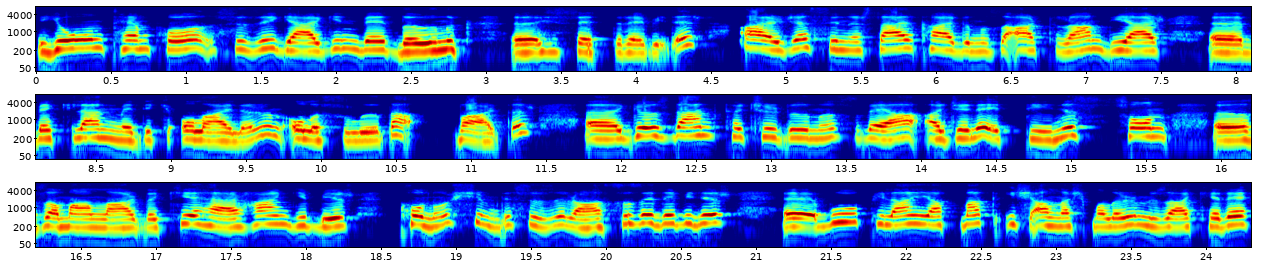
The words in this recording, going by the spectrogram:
Yoğun tempo sizi gergin ve dağınık e, hissettirebilir. Ayrıca sinirsel kaygınızı artıran diğer e, beklenmedik olayların olasılığı da vardır e, gözden kaçırdığınız veya acele ettiğiniz son e, zamanlardaki herhangi bir konu şimdi sizi rahatsız edebilir. E, bu plan yapmak, iş anlaşmaları müzakere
